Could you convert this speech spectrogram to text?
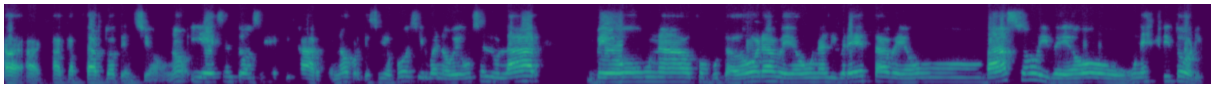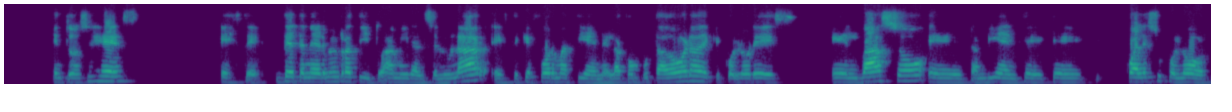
a, a, captar tu atención, ¿no? Y es entonces fijarte, ¿no? Porque si yo puedo decir, bueno, veo un celular, veo una computadora, veo una libreta, veo un vaso y veo un escritorio. Entonces es este, detenerme un ratito. Ah, mira, el celular, este, ¿qué forma tiene? La computadora, ¿de qué color es? El vaso eh, también, que, cuál es su color.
